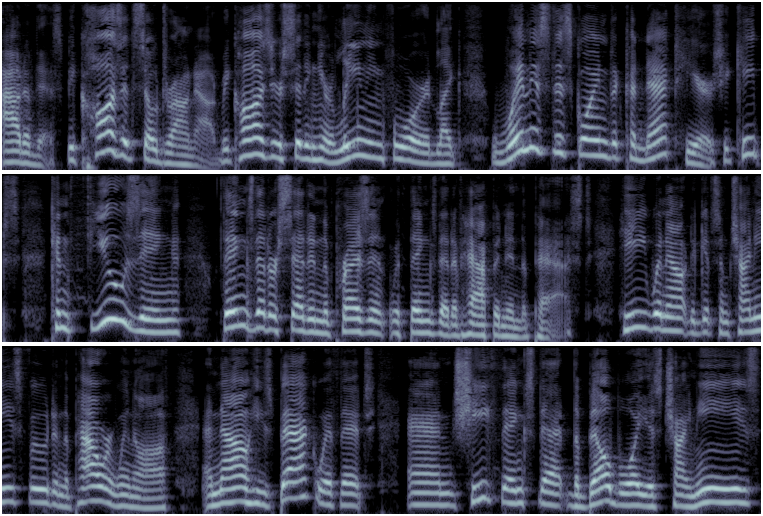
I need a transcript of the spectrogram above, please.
out of this because it's so drawn out, because you're sitting here leaning forward, like, when is this going to connect here? She keeps confusing things that are said in the present with things that have happened in the past. He went out to get some Chinese food and the power went off, and now he's back with it and she thinks that the bellboy is Chinese.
